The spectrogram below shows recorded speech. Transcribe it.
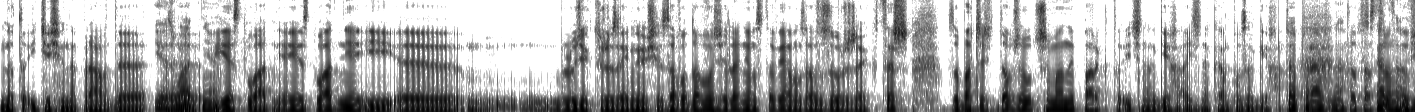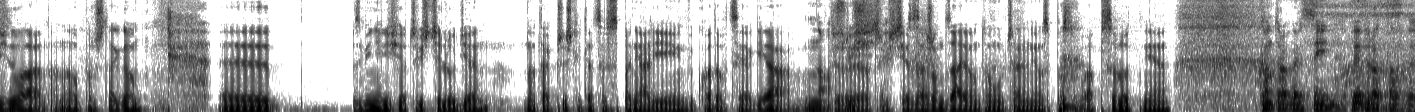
no to idzie się naprawdę. Jest ładnie. Jest ładnie, jest ładnie i y, ludzie, którzy zajmują się zawodowo zielenią, stawiają za wzór, że chcesz zobaczyć dobrze utrzymany park, to idź na AGH, idź na kampus AGH. To prawda. To ta strona się. wizualna. No, oprócz tego y, zmienili się oczywiście ludzie. No tak, przyszli tacy wspaniali wykładowcy jak ja, no, którzy oczywiście. oczywiście zarządzają tą uczelnią w sposób absolutnie Kontrowersyjny, wywrotowy.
